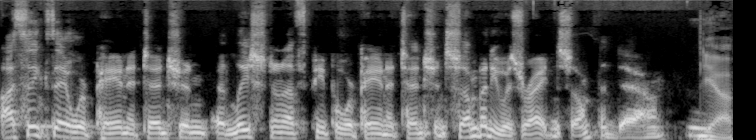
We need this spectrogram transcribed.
I think they were paying attention. At least enough people were paying attention. Somebody was writing something down. Yeah.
